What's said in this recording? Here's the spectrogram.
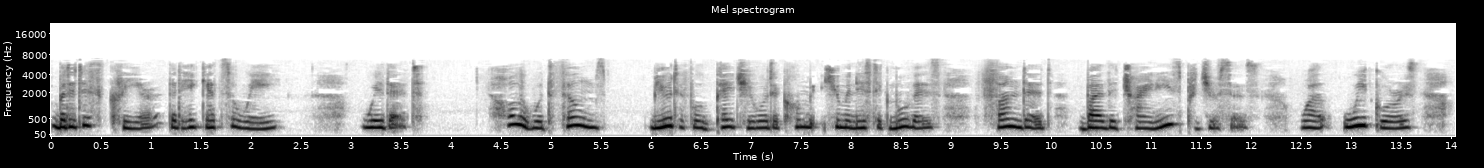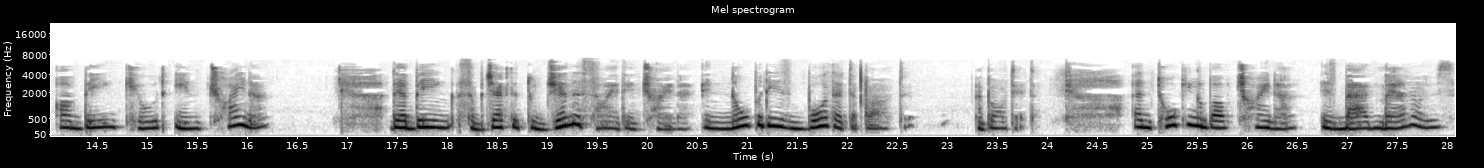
but it is clear that he gets away with it. Hollywood films beautiful patriotic humanistic movies funded by the Chinese producers, while Uyghurs are being killed in China. They're being subjected to genocide in China, and nobody is bothered about it, about it. And talking about China is bad manners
